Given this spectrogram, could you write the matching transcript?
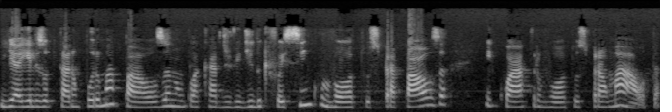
e aí eles optaram por uma pausa num placar dividido que foi cinco votos para pausa e quatro votos para uma alta.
